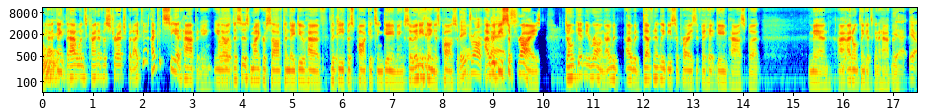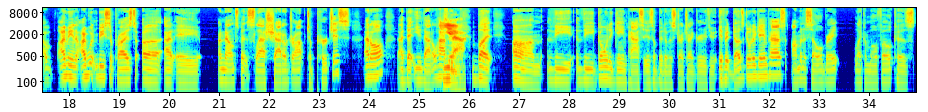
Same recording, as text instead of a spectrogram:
Yeah, I think that one's kind of a stretch, but I could I could see it happening. You know, Um, this is Microsoft and they do have the Yeah. deepest pockets in gaming, so anything is possible. They drop I would be surprised. Don't get me wrong. I would I would definitely be surprised if it hit Game Pass, but man, I, I don't think it's gonna happen. Yeah, yeah. I mean, I wouldn't be surprised uh, at a announcement slash shadow drop to purchase at all. I bet you that'll happen. Yeah. but um the the going to game pass is a bit of a stretch i agree with you if it does go to game pass i'm gonna celebrate like a mofo because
